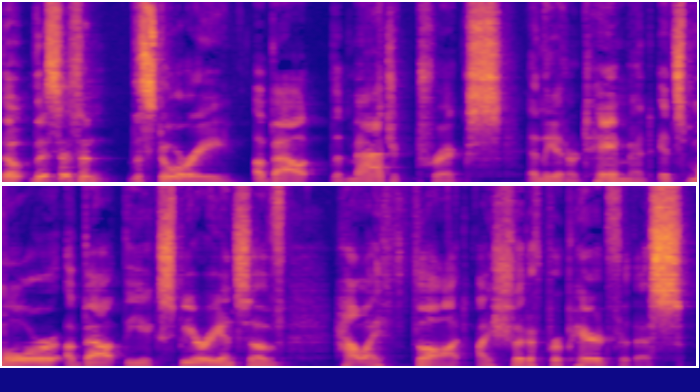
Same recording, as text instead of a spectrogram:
Though this isn't the story about the magic tricks and the entertainment, it's more about the experience of how I thought I should have prepared for this.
